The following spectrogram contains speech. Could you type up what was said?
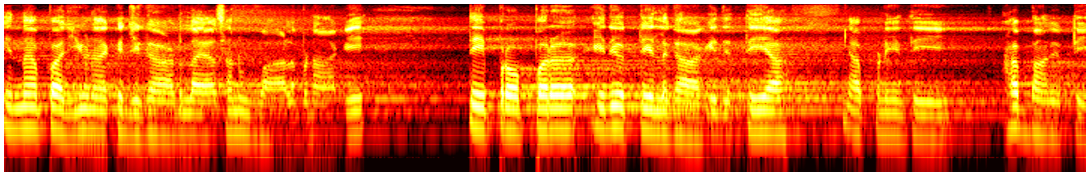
ਇਹਨਾਂ ਭਾਜੀ ਹੁਣਾਂ ਇੱਕ ਜਗਾੜ ਲਾਇਆ, ਸਾਨੂੰ ਵਾਲ ਬਣਾ ਕੇ ਤੇ ਪ੍ਰੋਪਰ ਇਹਦੇ ਉੱਤੇ ਲਗਾ ਕੇ ਦਿੱਤੇ ਆ, ਆਪਣੇ ਤੇ ਹੱਬਾਂ ਦੇ ਉੱਤੇ।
